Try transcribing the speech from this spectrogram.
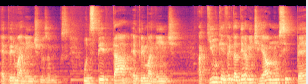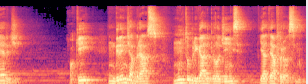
é permanente, meus amigos. O despertar é permanente. Aquilo que é verdadeiramente real não se perde. Ok? Um grande abraço muito obrigado pela audiência e até a próxima.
